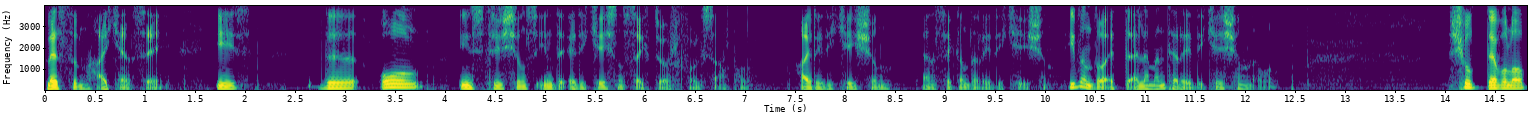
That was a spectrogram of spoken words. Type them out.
lesson I can say is the all institutions in the education sector, for example, higher education and secondary education, even though at the elementary education level, should develop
